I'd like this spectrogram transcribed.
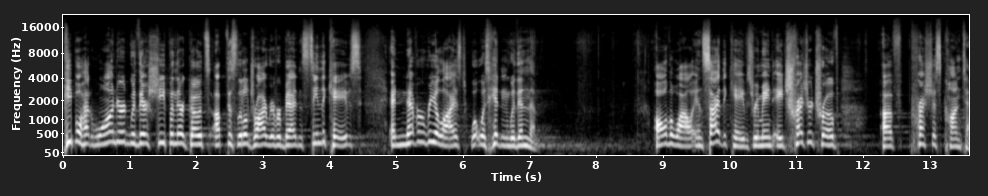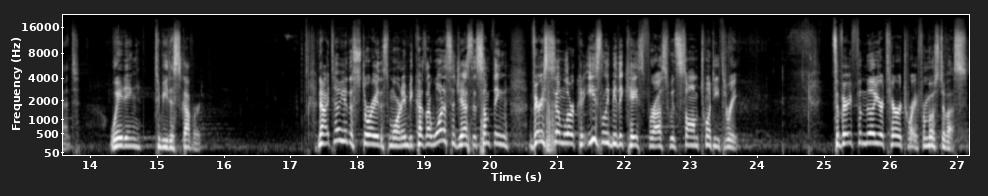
people had wandered with their sheep and their goats up this little dry riverbed and seen the caves and never realized what was hidden within them. All the while, inside the caves remained a treasure trove of precious content waiting to be discovered. Now, I tell you the story this morning because I want to suggest that something very similar could easily be the case for us with Psalm 23. It's a very familiar territory for most of us.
